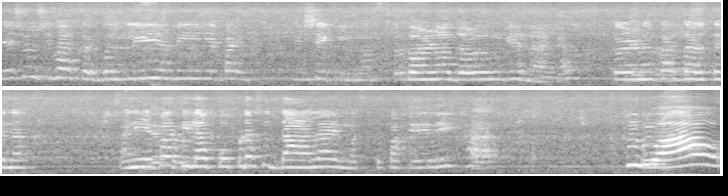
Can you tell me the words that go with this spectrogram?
केशवची भाकर बनली आणि हे पाहिजे शेकली मस्त. कळणं दळून घे ना का? कळणं का दळते ना आणि हे पा तिला पोपडा सुद्धा आलाय मस्त पा ते नाही खात. वाव.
